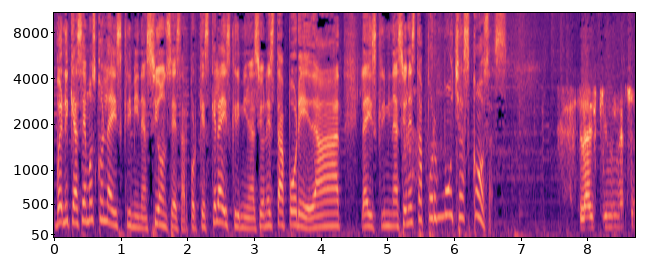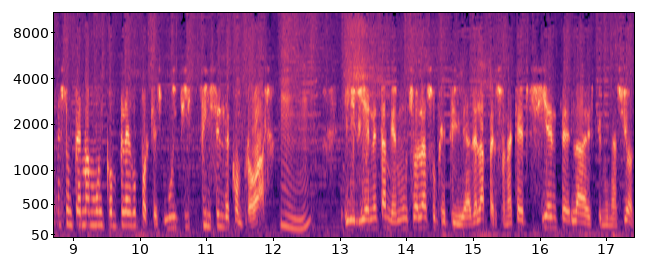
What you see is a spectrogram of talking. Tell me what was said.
Bueno, ¿y qué hacemos con la discriminación, César? Porque es que la discriminación está por edad, la discriminación está por muchas cosas. La discriminación es un tema muy complejo porque es muy difícil de comprobar. Mm, Y viene también mucho la subjetividad de la persona que siente la discriminación.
